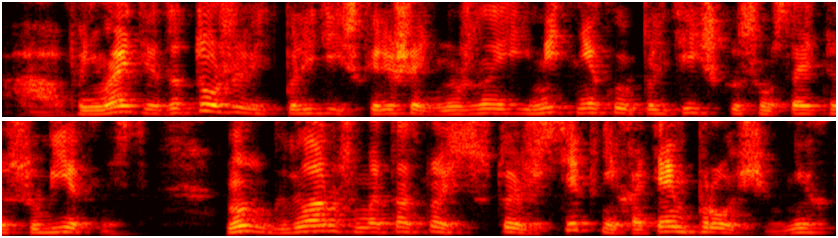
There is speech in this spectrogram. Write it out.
А, понимаете, это тоже ведь политическое решение. Нужно иметь некую политическую самостоятельную субъектность. Ну, к белорусам это относится в той же степени, хотя им проще. У них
